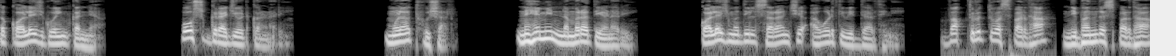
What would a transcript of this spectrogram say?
तर कॉलेज गोईंग कन्या. पोस्ट ग्रॅज्युएट करणारी. मुळात हुशार. नेहमी नम्रात येणारी. कॉलेजमधील सरांची आवडती विद्यार्थिनी. वक्तृत्व स्पर्धा निबंध स्पर्धा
